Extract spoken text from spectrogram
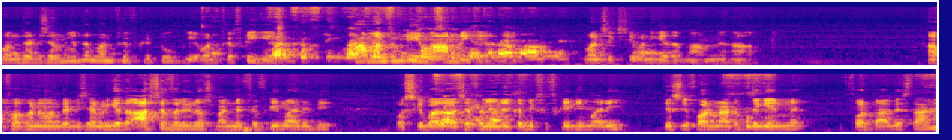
137 کیا تھا 152 کیا 150 کیا 150 ہاں 150 امام نے کیا تھا امام نے 161 کیا تھا امام نے ہاں ہاں فخر نے 137 کیا تھا آصف علی نے اس میچ میں 50 ماری تھی اس کے بعد آصف علی نے کبھی 50 نہیں ماری کسی فارمیٹ اف دی گیم میں فور پاکستان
